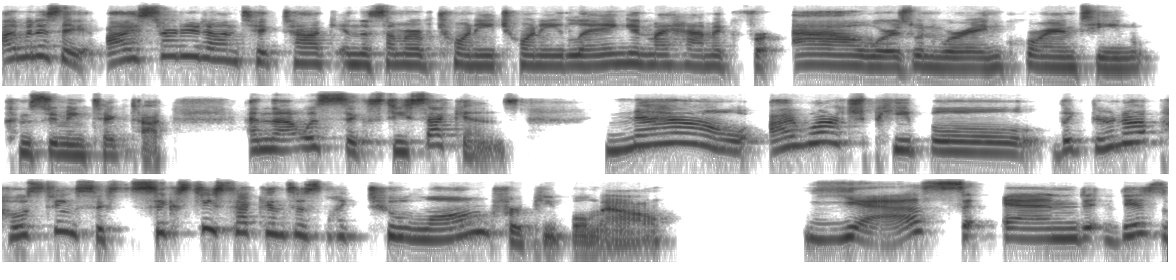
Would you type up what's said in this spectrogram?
I'm going to say, I started on TikTok in the summer of 2020, laying in my hammock for hours when we're in quarantine consuming TikTok. And that was 60 seconds now I watch people like they're not posting 60 seconds is like too long for people now. Yes. And this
